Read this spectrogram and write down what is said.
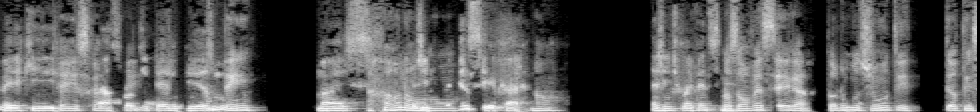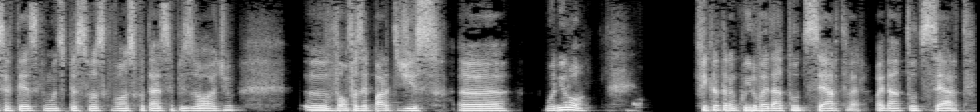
É que, que é isso, cara? Tá de pele mesmo. Não tem. Mas não, não, a gente não, vai vencer, cara. Não. A gente vai vencer. Nós vamos vencer, cara. Todo mundo junto e eu tenho certeza que muitas pessoas que vão escutar esse episódio uh, vão fazer parte disso. Uh, Murilo, fica tranquilo, vai dar tudo certo, velho. Vai dar tudo certo.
